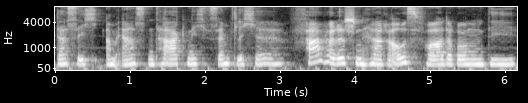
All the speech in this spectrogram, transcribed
dass ich am ersten Tag nicht sämtliche fahrerischen Herausforderungen, die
